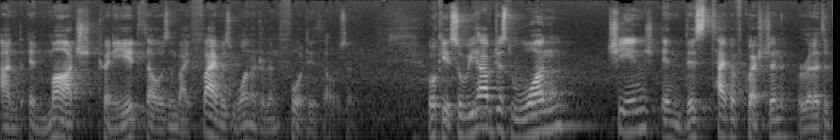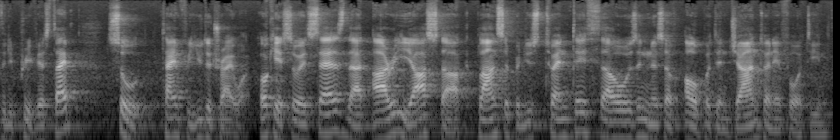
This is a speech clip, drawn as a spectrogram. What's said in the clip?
And in March, 28,000 by 5 is 140,000. Okay, so we have just one change in this type of question relative to the previous type. So time for you to try one. Okay, so it says that Ari Yastak plans to produce 20,000 units of output in Jan 2014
